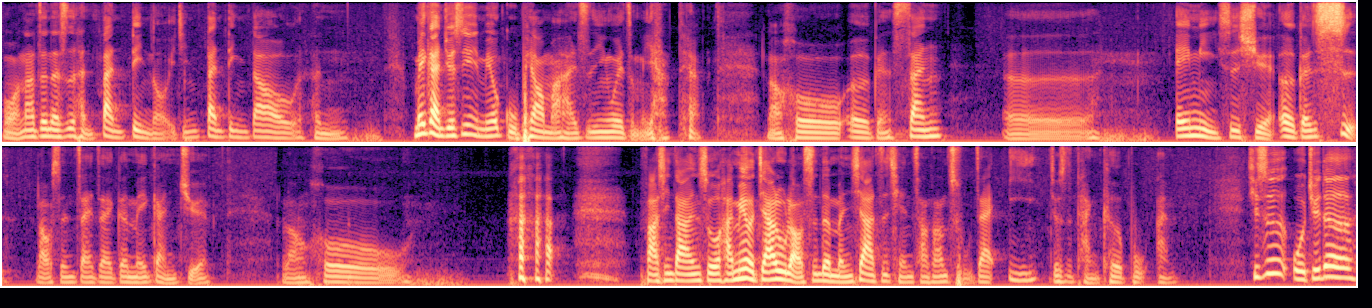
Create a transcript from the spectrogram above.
哇，那真的是很淡定哦，已经淡定到很没感觉，是因为没有股票吗？还是因为怎么样？对啊。然后二跟三，呃，Amy 是选二跟四，老神在在跟没感觉，然后哈哈哈。发型达人说，还没有加入老师的门下之前，常常处在一，就是忐忑不安。其实我觉得，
